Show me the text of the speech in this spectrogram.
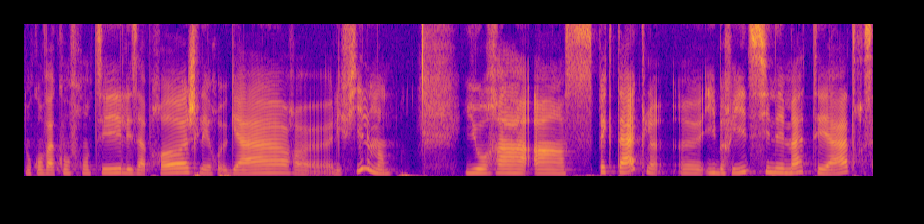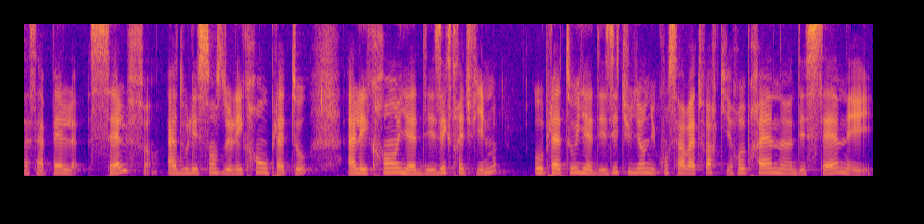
Donc, on va confronter les approches, les regards, euh, les films. Il y aura un spectacle euh, hybride, cinéma, théâtre, ça s'appelle Self, adolescence de l'écran au plateau. À l'écran, il y a des extraits de films au plateau, il y a des étudiants du conservatoire qui reprennent des scènes et,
